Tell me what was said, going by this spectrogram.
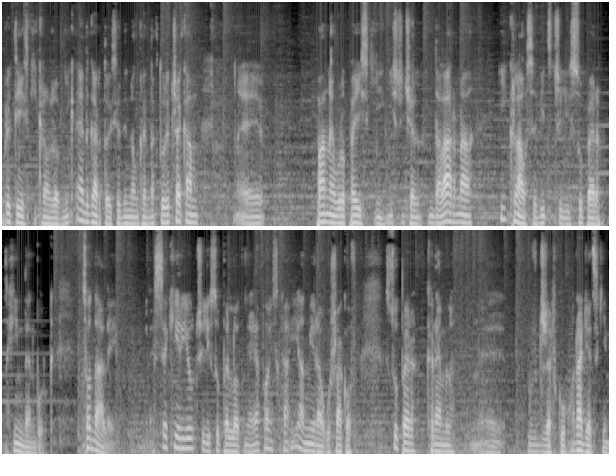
brytyjski krążownik Edgar, to jest jedyny okręt, na który czekam, e, paneuropejski niszczyciel Dalarna i Clausewitz, czyli super Hindenburg. Co dalej? Sekiryu, czyli super lotnia japońska i admirał Uszakow, super Kreml e, w drzewku radzieckim.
